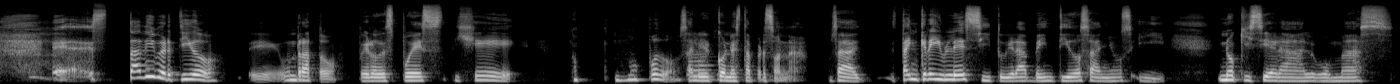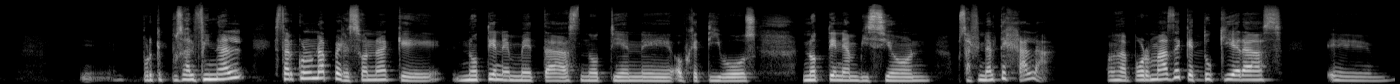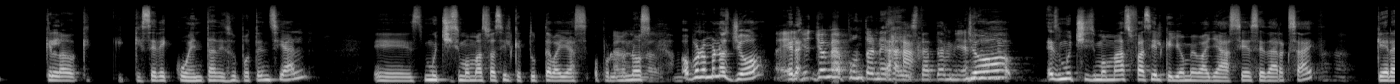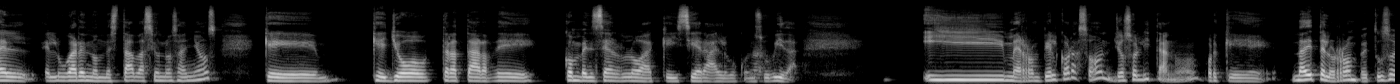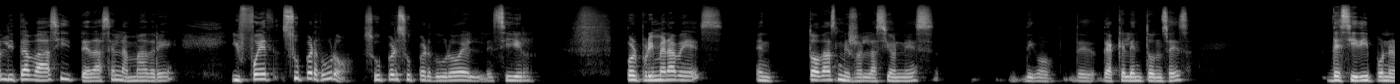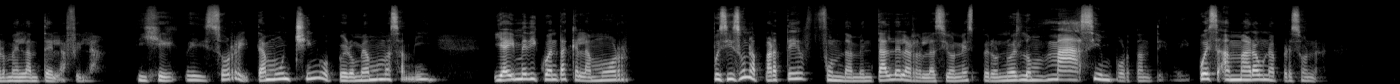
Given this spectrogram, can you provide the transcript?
eh, está divertido eh, un rato, pero después dije, no, no puedo salir con esta persona. O sea, está increíble si tuviera 22 años y no quisiera algo más. Porque pues al final estar con una persona que no tiene metas, no tiene objetivos, no tiene ambición, pues al final te jala. O sea, por más de que tú quieras eh, que, la- que- se dé cuenta de su potencial, eh, es muchísimo más fácil que tú te vayas, o por lo menos, o por lo menos yo, Eh, era- yo, yo me apunto en esa Ajá. lista también. yo es muchísimo más fácil que yo me vaya hacia ese dark side Ajá. que era el, el lugar en donde estaba hace unos años, que, que yo tratar de convencerlo a que hiciera algo con su vida. Y me rompí el corazón, yo solita, ¿no? Porque nadie te lo rompe, tú solita vas y te das en la madre. Y fue súper duro, súper, súper duro el decir, por primera vez en todas mis relaciones, digo, de, de aquel entonces, decidí ponerme delante de la fila. Dije, "Güey, sorry, te amo un chingo, pero me amo más a mí. Y ahí me di cuenta que el amor, pues sí es una parte fundamental de las relaciones, pero no es lo más importante, güey. Puedes amar a una persona,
